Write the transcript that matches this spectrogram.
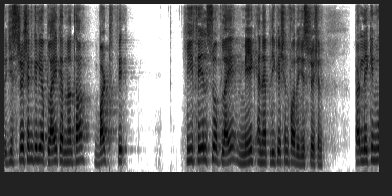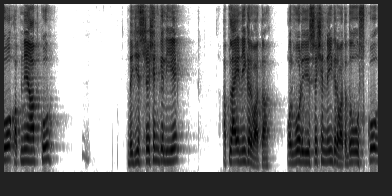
रजिस्ट्रेशन के लिए अप्लाई करना था but he fails to apply make an application for registration पर लेकिन वो अपने आप को रजिस्ट्रेशन के लिए अप्लाई नहीं करवाता और वो रजिस्ट्रेशन नहीं करवाता तो उसको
